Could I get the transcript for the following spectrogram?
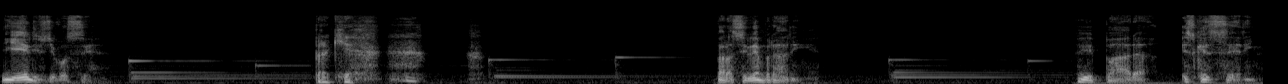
e eles de você. Para quê? Para se lembrarem. E para esquecerem.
